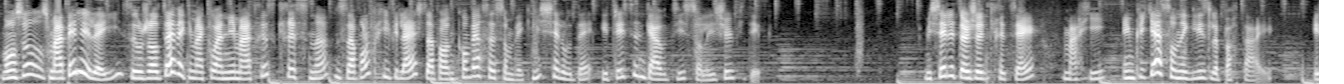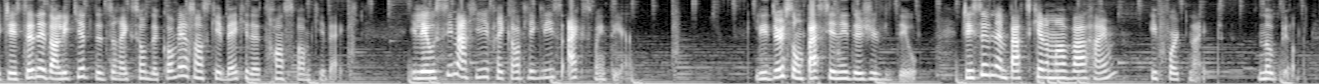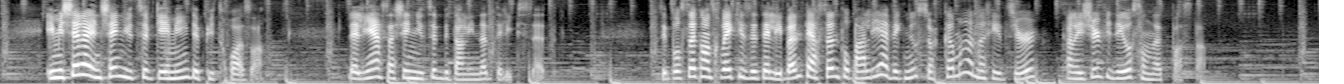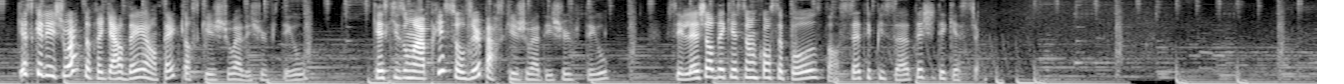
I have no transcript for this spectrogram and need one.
Bonjour, je m'appelle Héloïse et aujourd'hui avec ma co-animatrice Christina, nous avons le privilège d'avoir une conversation avec Michel Audet et Jason Gaudy sur les jeux vidéo. Michel est un jeune chrétien, marié, impliqué à son église Le Portail. Et Jason est dans l'équipe de direction de Convergence Québec et de Transforme Québec. Il est aussi marié et fréquente l'église Axe 21. Les deux sont passionnés de jeux vidéo. Jason aime particulièrement Valheim et Fortnite, No Build. Et Michel a une chaîne YouTube Gaming depuis trois ans. Le lien à sa chaîne YouTube est dans les notes de l'épisode. C'est pour ça qu'on trouvait qu'ils étaient les bonnes personnes pour parler avec nous sur comment honorer Dieu quand les jeux vidéo sont notre passe-temps. Qu'est-ce que les joueurs devraient garder en tête lorsqu'ils jouent à des jeux vidéo? Qu'est-ce qu'ils ont appris sur Dieu parce qu'ils jouent à des jeux vidéo? C'est le genre de questions qu'on se pose dans cet épisode de J'ai des questions.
